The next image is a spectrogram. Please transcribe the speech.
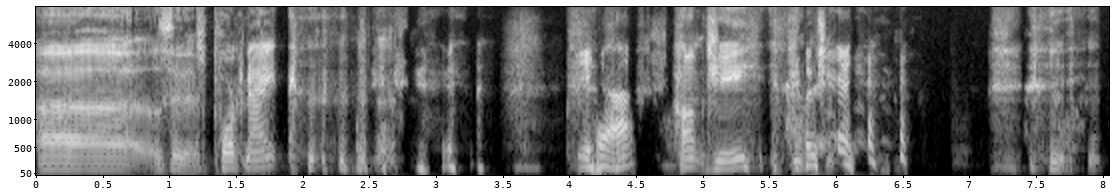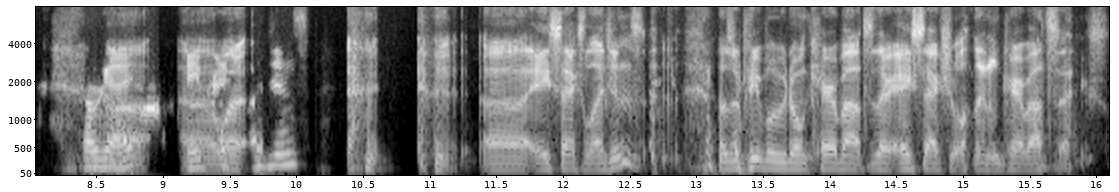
uh, let's see. There's Pork Night, yeah. Hump G. Okay. Uh, uh, Apex what, Legends. uh, Asex Legends. Those are people who don't care about. So they're asexual. They don't care about sex.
